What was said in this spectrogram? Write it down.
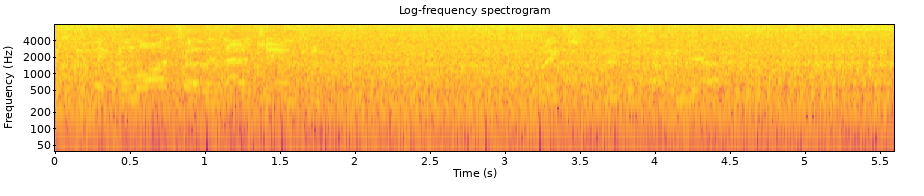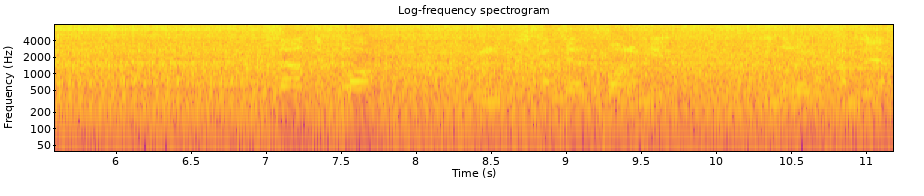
Disconnect the line so there's no chance of leaks or dribbles coming down. Start the clock when it just comes out the bottom here, when the level comes out.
